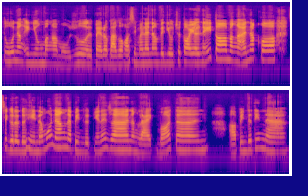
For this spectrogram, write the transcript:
2 ng inyong mga module. Pero bago ko simulan ng video tutorial na ito, mga anak ko, siguraduhin na munang napindot nyo na dyan ang like button. O, pindutin na.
